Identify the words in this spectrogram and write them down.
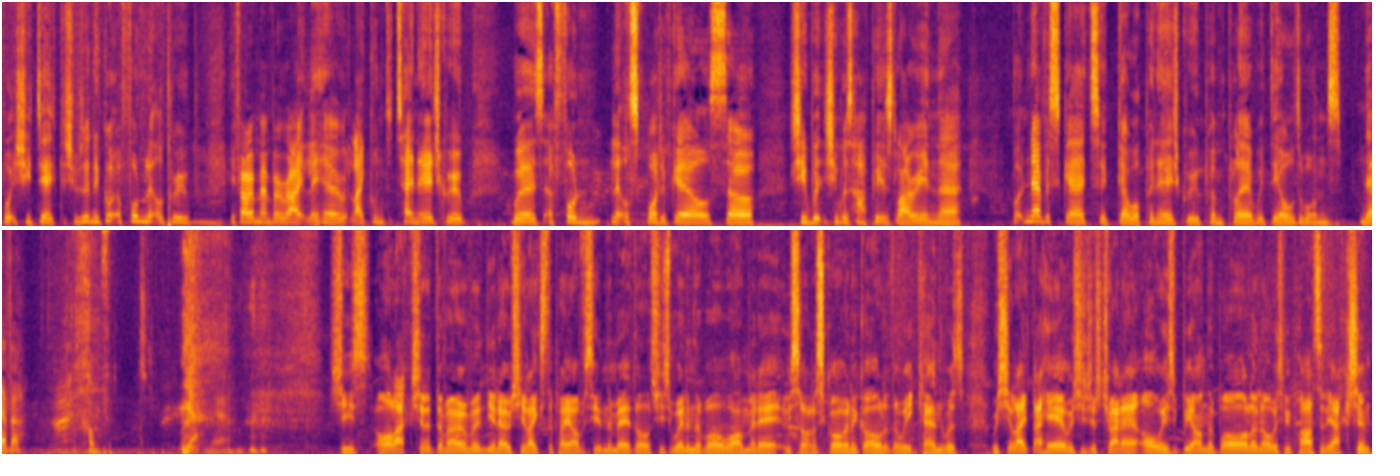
But she did because she was in a, good, a fun little group. Mm. If I remember rightly, her like under 10 age group was a fun little squad of girls. So she, she was happy as Larry in there. But never scared to go up an age group and play with the older ones. Never. Confident. Yeah. yeah. she's all action at the moment. You know, she likes to play obviously in the middle. She's winning the ball one minute. We saw her scoring a goal at the weekend. Was was she like that here? Was she just trying to always be on the ball and always be part of the action?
